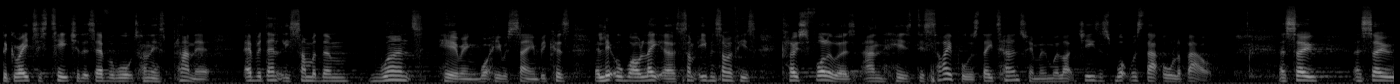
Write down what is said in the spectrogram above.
the greatest teacher that's ever walked on this planet, evidently some of them weren't hearing what he was saying because a little while later, some, even some of his close followers and his disciples, they turned to him and were like, Jesus, what was that all about? And so, and so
